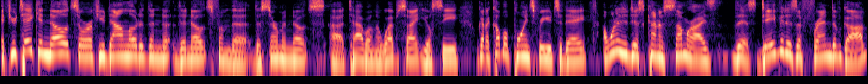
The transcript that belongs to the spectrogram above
if you're taking notes or if you downloaded the, the notes from the, the sermon notes uh, tab on the website, you'll see we've got a couple points for you today. I wanted to just kind of summarize this David is a friend of God,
